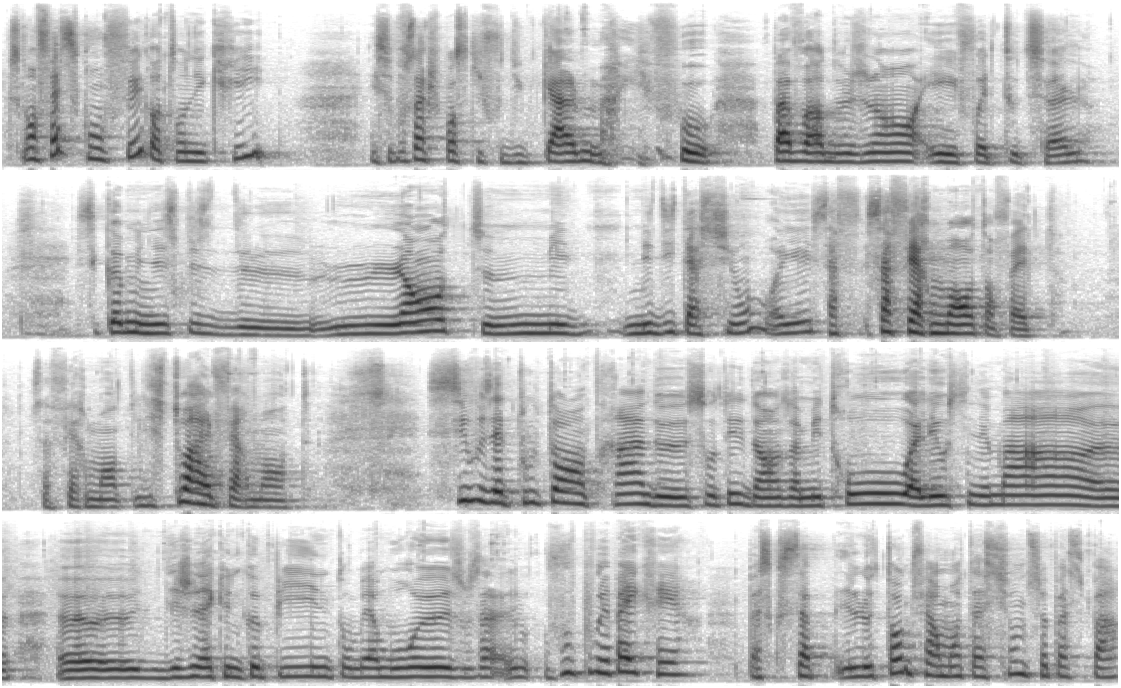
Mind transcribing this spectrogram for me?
Parce qu'en fait, ce qu'on fait quand on écrit, et c'est pour ça que je pense qu'il faut du calme, il faut pas voir de gens et il faut être toute seule. C'est comme une espèce de lente mé- méditation, vous voyez, ça, fermente en fait. Ça fermente. L'histoire, elle fermente. Si vous êtes tout le temps en train de sauter dans un métro, aller au cinéma, euh, euh, déjeuner avec une copine, tomber amoureuse, vous pouvez pas écrire parce que ça, le temps de fermentation ne se passe pas.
